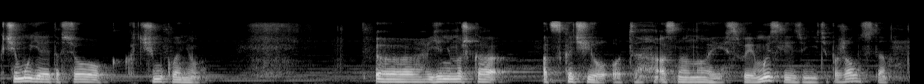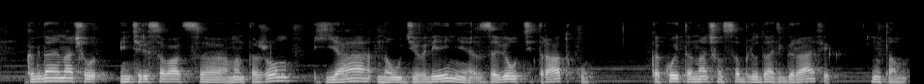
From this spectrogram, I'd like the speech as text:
К чему я это все, к чему клоню? Э, я немножко отскочил от основной своей мысли, извините, пожалуйста. Когда я начал интересоваться монтажом, я на удивление завел тетрадку, какой-то начал соблюдать график, ну там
